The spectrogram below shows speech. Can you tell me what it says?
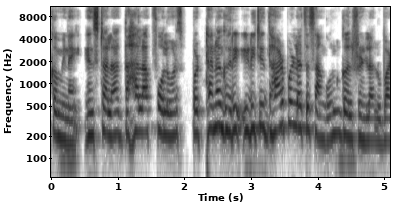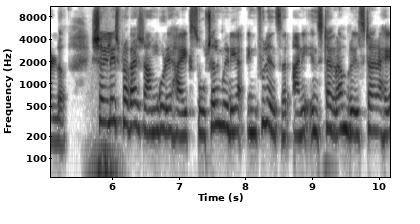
कमी नाही. इन्स्टाला दहा लाख फॉलोअर्स पठ्ठ्यानं घरी ईडीची धाड पडल्याचं सांगून गर्लफ्रेंडला लुबाडलं. शैलेश प्रकाश रामगुडे हा एक सोशल मीडिया इन्फ्लुएन्सर आणि इंस्टाग्राम रील स्टार आहे.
